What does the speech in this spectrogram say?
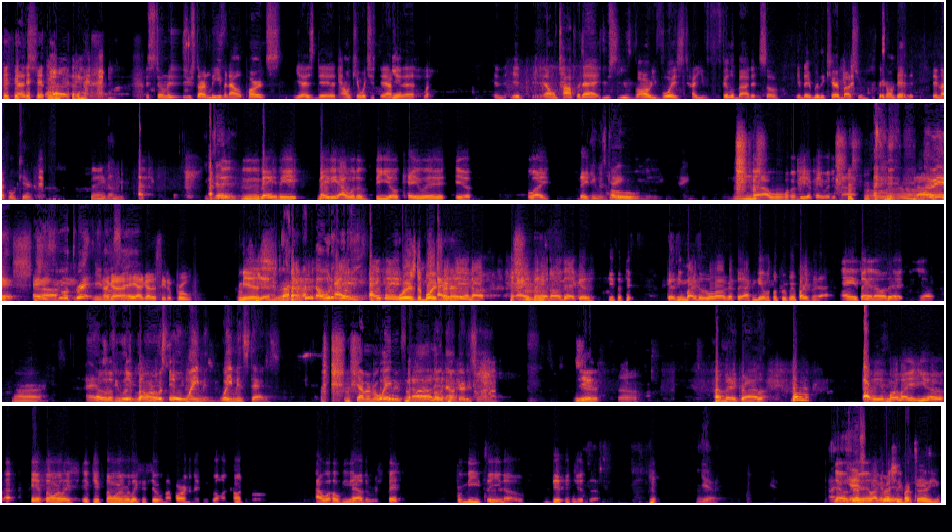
That shit. as soon as you start leaving out parts, yeah, it's dead. I don't care what you say after Yeah. that. Like, it, it, on top of that, you you've already voiced how you feel about it. So if they really care about you, they're gonna dead it. They're not gonna care. Thank Yep. you. I Exactly. said maybe maybe I would have be okay with it if like they He was gay. told me. No, I wouldn't be okay with it now. Mm, Nah, I mean, hey, nah. it's your threat. You know I what got. I'm Hey, I got to see the proof. yes. Yeah. no, what, if- I what he, I saying Where's the I boyfriend ain't at? saying all, I ain't saying all that because because he might just like I said I can give him some proof in person. I ain't saying all that. You know, All right. hey, No, what if if- he was, if what if he was full if- Wayman? Wayman status. Y'all remember Wayman from uh, Low Down Dirty Sam? Yeah. Uh, I may cry. I mean, it's more like you know, uh, if someone relation, if you're someone in a relationship with my partner makes me feel uncomfortable, I would hope you have the respect for me to you know distance yourself. Yeah. I- No, yeah. yeah, like Especially if I tell you.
